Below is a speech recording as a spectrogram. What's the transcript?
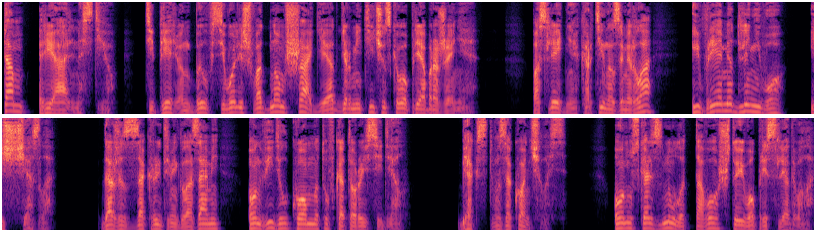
там реальностью. Теперь он был всего лишь в одном шаге от герметического преображения. Последняя картина замерла, и время для него исчезло. Даже с закрытыми глазами он видел комнату, в которой сидел. Бегство закончилось. Он ускользнул от того, что его преследовало.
